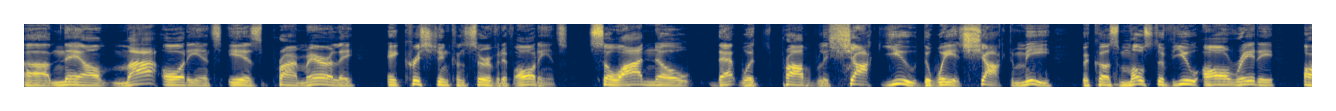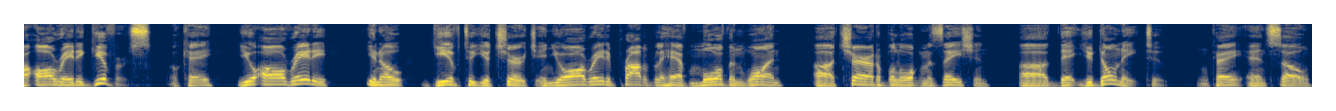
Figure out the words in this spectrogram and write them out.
uh, now my audience is primarily a Christian conservative audience. So I know that would probably shock you the way it shocked me because most of you already are already givers, okay? You already, you know, give to your church and you already probably have more than one uh, charitable organization uh, that you donate to, okay? And so,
